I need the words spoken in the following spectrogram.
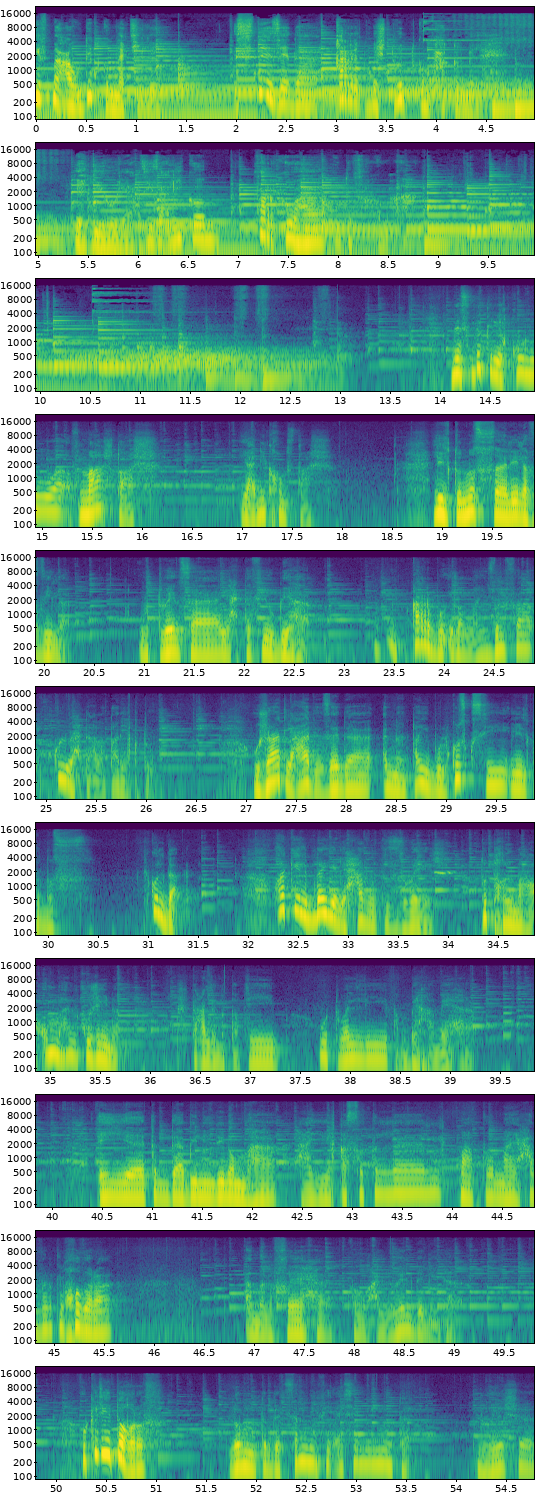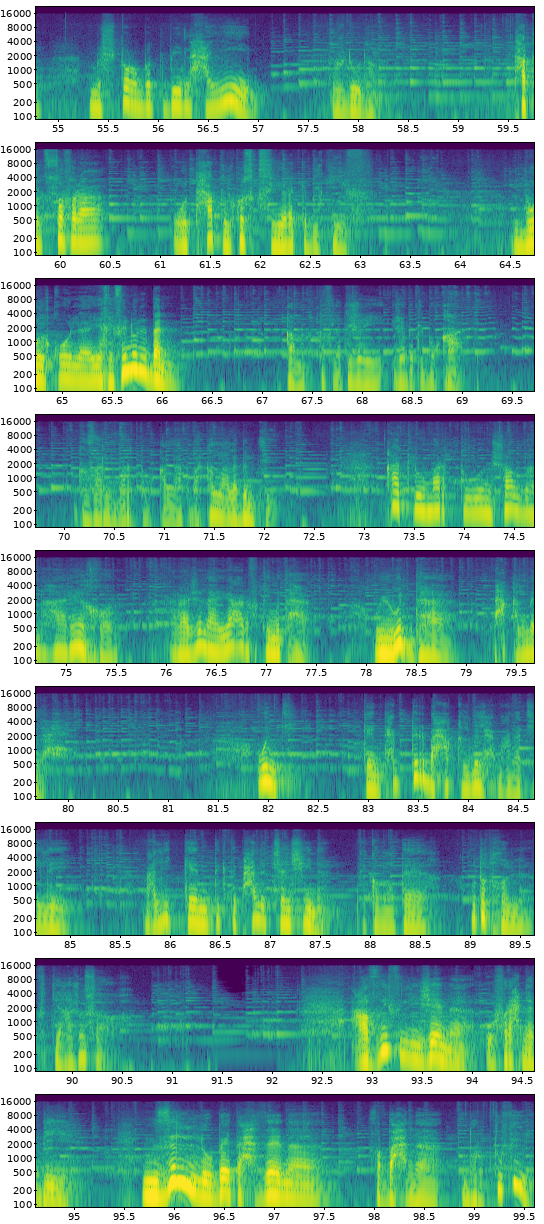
وكيف ما عودتكم ناتيلي السنة زادة قررت باش تودكم بحق الملح. تهديهولي عزيز عليكم فرحوها وتفرحوا معاها ناس بكري يقولوا 12 12 يعني 15 ليلة النص ليلة فضيلة والتوانسة يحتفيوا بها. يقربوا إلى الله زلفى كل واحد على طريقته. وجرت العادة زادة أن نطيبوا الكسكسي ليلة النص. في كل دار وهكي البداية اللي حضرت الزواج. تدخل مع أمها الكوجينة. باش تتعلم التطيب وتولي طباخة ماهرة. هي تبدأ بين يدين أمها. هاي قصة الطماطم هاي حضرت الخضرة. أما الفاحة فوح الوالدة بيدها وكي تغرف الام تبدأ تسمي في اسامي الموتى. الواش مش تربط بين الحيين وجدودهم. تحط السفرة وتحط الكسكسي يركب الكيف. البو يقول يا أخي فين البن؟ قامت الطفلة تجري جابت البقال. غزار مرته قال لها تبارك الله على بنتي. قالت له مرته إن شاء الله نهار آخر راجلها يعرف قيمتها ويودها بحق الملح. وأنتي كان تحب تربح حق الملح مع ناتيلي معليك كان تكتب حالة شنشينة في كومنتير وتدخل في تيراج سور عالضيف اللي جانا وفرحنا بيه نزل وبات حذانا صبحنا ضربتو فيه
